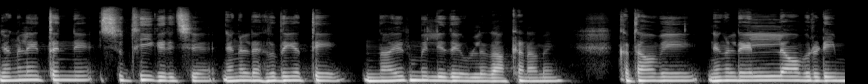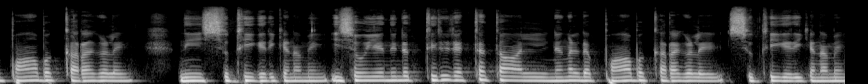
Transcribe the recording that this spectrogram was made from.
ഞങ്ങളെ തന്നെ ശുദ്ധീകരിച്ച് ഞങ്ങളുടെ ഹൃദയത്തെ നൈർമല്യതയുള്ളതാക്കണമേ. കഥാവെ ഞങ്ങളുടെ എല്ലാവരുടെയും പാപക്കറകളെ നീ ശുദ്ധീകരിക്കണമേ. ഈശോയെ നിന്റെ തിരുരക്തത്താൽ ഞങ്ങളുടെ പാപക്കറകളെ ശുദ്ധീകരിക്കണമേ.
